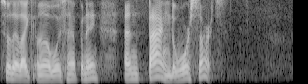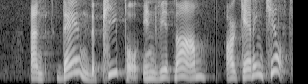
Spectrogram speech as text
so they're like, oh, what's happening? And bang, the war starts. And then the people in Vietnam are getting killed.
